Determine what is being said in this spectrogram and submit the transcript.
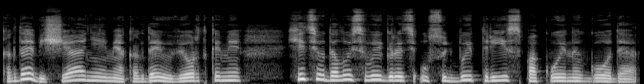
Когда обещаниями, а когда и увертками, Хете удалось выиграть у судьбы три спокойных года,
